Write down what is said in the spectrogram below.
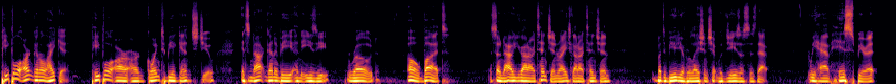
people aren't gonna like it. People are are going to be against you. It's not gonna be an easy road. Oh, but so now you got our attention, right? He's got our attention. But the beauty of relationship with Jesus is that we have his spirit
